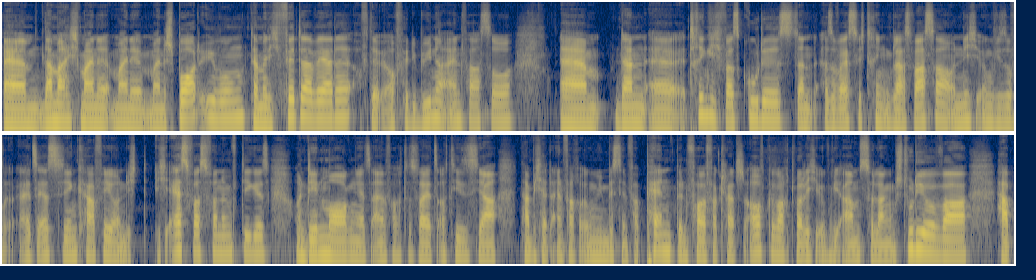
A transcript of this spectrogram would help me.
ähm, dann mache ich meine, meine, meine Sportübungen, damit ich fitter werde, auf der, auch für die Bühne einfach so. Ähm, dann äh, trinke ich was Gutes, dann, also weißt du, ich trinke ein Glas Wasser und nicht irgendwie so als erstes den Kaffee und ich, ich esse was Vernünftiges und den Morgen jetzt einfach, das war jetzt auch dieses Jahr, habe ich halt einfach irgendwie ein bisschen verpennt, bin voll verklatscht aufgewacht, weil ich irgendwie abends zu lange im Studio war, habe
